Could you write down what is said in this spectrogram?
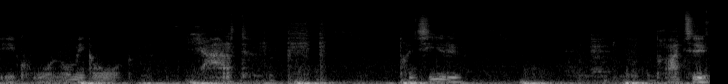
Economico. Yard. Prinzil. Bratzel.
